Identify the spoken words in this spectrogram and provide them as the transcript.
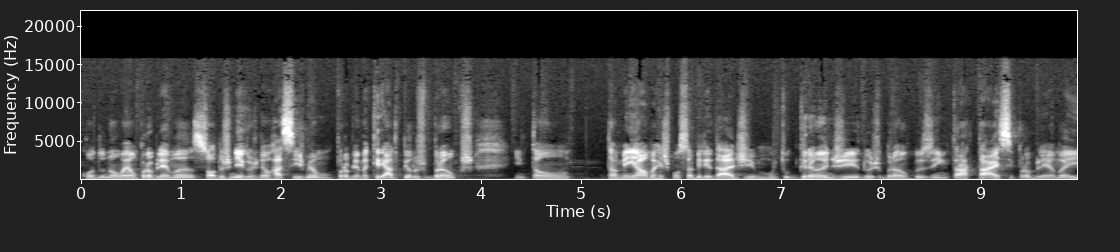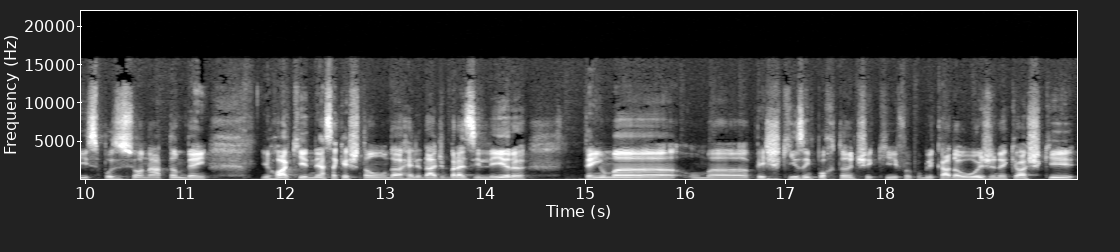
quando não é um problema só dos negros, né? O racismo é um problema criado pelos brancos, então também há uma responsabilidade muito grande dos brancos em tratar esse problema e se posicionar também. E, Rock, nessa questão da realidade brasileira, tem uma, uma pesquisa importante que foi publicada hoje, né, que eu acho que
